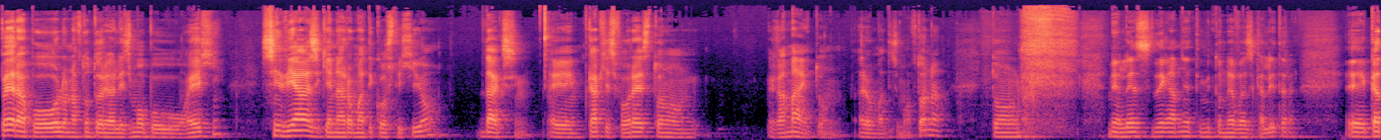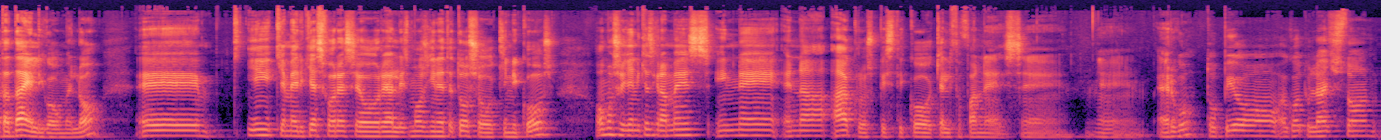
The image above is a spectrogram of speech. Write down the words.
πέρα από όλον αυτόν τον ρεαλισμό που έχει συνδυάζει και ένα ρομαντικό στοιχείο. Εντάξει, ε, κάποιες φορές τον γαμάει τον ρομαντισμό αυτόν. Τον... ναι λες δεν γαμιά τιμή τον έβαζε καλύτερα. Ε, καταντάει λίγο ομελό. Ε, ή και μερικές φορές ο ρεαλισμός γίνεται τόσο κοινικός όμως σε γενικές γραμμές είναι ένα άκρος πιστικό και αληθοφανές ε, ε, έργο το οποίο εγώ τουλάχιστον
